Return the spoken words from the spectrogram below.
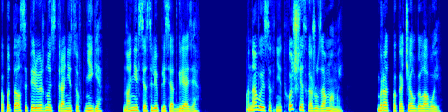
попытался перевернуть страницу в книге, но они все слиплись от грязи. «Она высохнет. Хочешь, я схожу за мамой?» Брат покачал головой.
